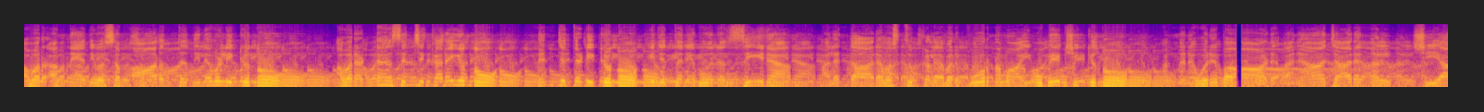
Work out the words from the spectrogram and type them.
അവർ അന്നേ ദിവസം ആർത്ത് നിലവിളിക്കുന്നു. അവർ അട്ടഹസിച്ച് കരയുന്നു നെഞ്ചത്തടിക്കുന്നു. അലങ്കാര വസ്തുക്കളെ അവർ പൂർണമായി ഉപേക്ഷിക്കുന്നു. അങ്ങനെ ഒരുപാട് അനാചാരങ്ങൾ ഷിയാ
